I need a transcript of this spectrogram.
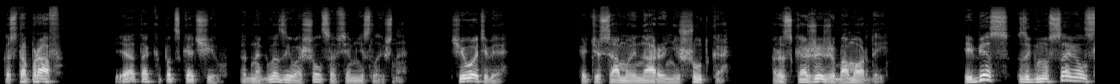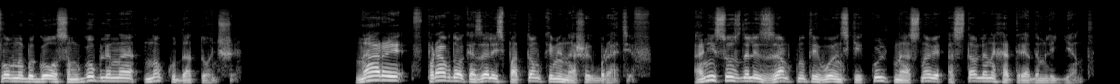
«Костоправ!» Я так и подскочил. Одноглазый вошел совсем неслышно. «Чего тебе?» «Эти самые нары не шутка. Расскажи, жабомордый». И бес загнусавил, словно бы голосом гоблина, но куда тоньше. Нары вправду оказались потомками наших братьев. Они создали замкнутый воинский культ на основе оставленных отрядом легенд.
